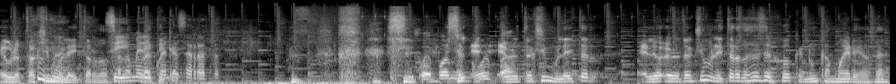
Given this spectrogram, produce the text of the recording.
Euro Truck Simulator 2 a Sí, la me di plática. cuenta hace rato. Sí. Fue por mi el- el culpa. Truck Simulator. El Euro Truck Simulator 2 es el juego que nunca muere. O sea,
